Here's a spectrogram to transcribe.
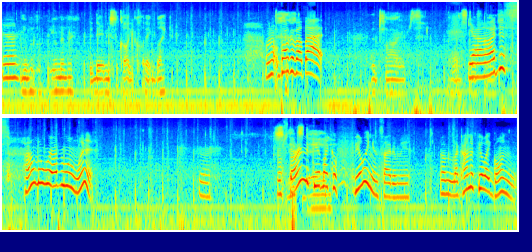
Yeah, You remember? You remember the day we used to call you Kodak Black? we don't talk about that. The times. Yeah, I just, I don't know where everyone went. Hmm. I'm starting to get like a feeling inside of me. Um, I kind of feel like going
